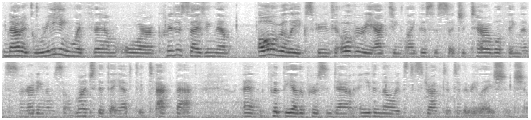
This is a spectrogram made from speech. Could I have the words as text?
not agreeing with them or criticizing them, overly experiencing, overreacting, like this is such a terrible thing that's hurting them so much that they have to attack back and put the other person down, even though it's destructive to the relationship.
